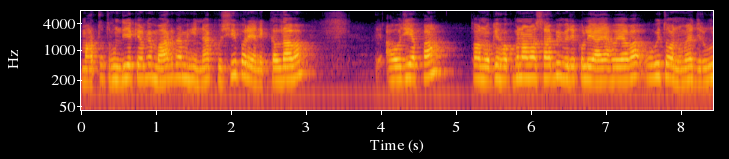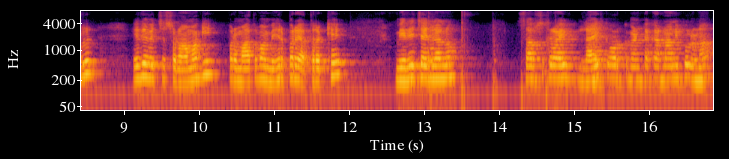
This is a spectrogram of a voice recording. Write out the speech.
ਮਹੱਤਵ ਹੁੰਦੀ ਹੈ, ਕਿਉਂਕਿ ਮਾਘ ਦਾ ਮਹੀਨਾ ਖੁਸ਼ੀ ਭਰਿਆ ਨਿਕਲਦਾ ਵਾ। ਤੇ ਆਓ ਜੀ ਆਪਾਂ, ਤੁਹਾਨੂੰ ਅੱਗੇ ਹੁਕਮਨਾਮਾ ਸਾਹਿਬ ਵੀ ਮੇਰੇ ਕੋਲੇ ਆਇਆ ਹੋਇਆ ਵਾ, ਉਹ ਵੀ ਤੁਹਾਨੂੰ ਮੈਂ ਜ਼ਰੂਰ ਇਹਦੇ ਵਿੱਚ ਸੁਣਾਵਾਂਗੀ। ਪਰਮਾਤਮਾ ਮਿਹਰ ਭਰੇ ਹੱਥ ਰੱਖੇ। ਮੇਰੇ ਚੈਨਲ ਨੂੰ ਸਬਸਕ੍ਰਾਈਬ ਲਾਈਕ ਔਰ ਕਮੈਂਟ ਕਰਨਾ ਨਹੀਂ ਭੁੱਲਣਾ।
